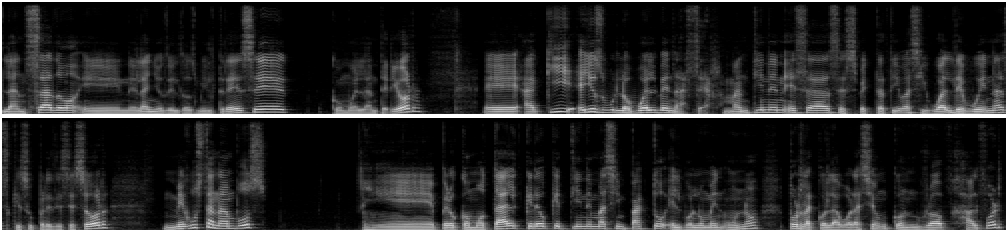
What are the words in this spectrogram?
lanzado en el año del 2013 como el anterior. Eh, aquí ellos lo vuelven a hacer, mantienen esas expectativas igual de buenas que su predecesor. Me gustan ambos, eh, pero como tal creo que tiene más impacto el volumen 1 por la colaboración con Rob Halford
